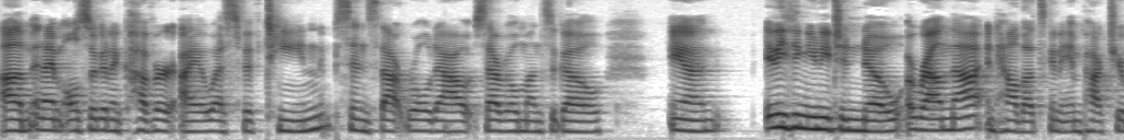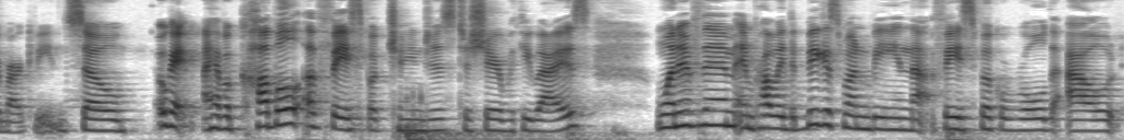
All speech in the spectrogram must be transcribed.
Um, and I'm also going to cover iOS 15 since that rolled out several months ago and anything you need to know around that and how that's going to impact your marketing. So, okay, I have a couple of Facebook changes to share with you guys. One of them, and probably the biggest one, being that Facebook rolled out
